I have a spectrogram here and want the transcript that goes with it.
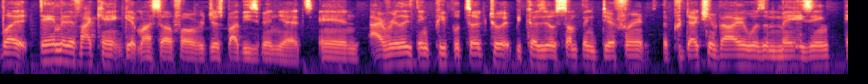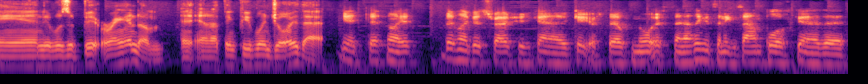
But damn it if I can't get myself over just by these vignettes. And I really think people took to it because it was something different. The production value was amazing and it was a bit random. And, and I think people enjoyed that. Yeah, definitely definitely a good strategy to kind of get yourself noticed, and I think it's an example of kind of the,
